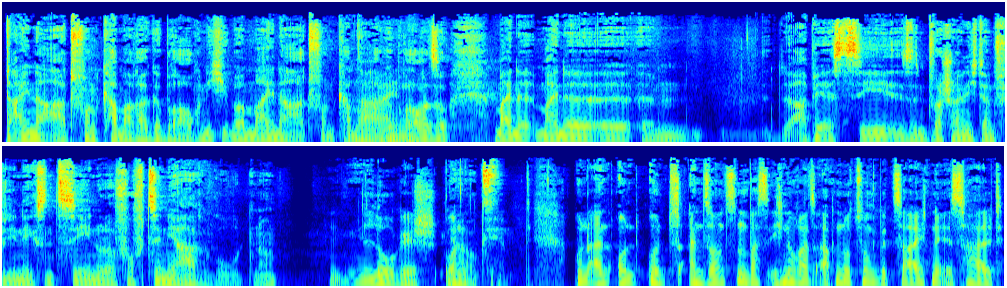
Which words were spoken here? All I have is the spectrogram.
deine Art von Kameragebrauch, nicht über meine Art von Kameragebrauch. Nein. Also meine meine äh, ähm, APS-C sind wahrscheinlich dann für die nächsten 10 oder 15 Jahre gut, ne? Logisch. Und, ja, okay. und, und, und, und ansonsten, was ich noch als Abnutzung bezeichne, ist halt,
